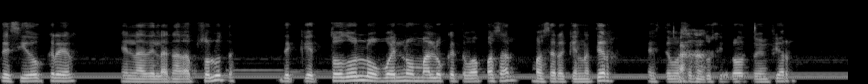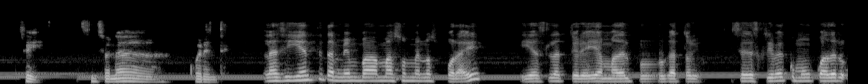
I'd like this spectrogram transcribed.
decido creer en la de la nada absoluta, de que todo lo bueno o malo que te va a pasar va a ser aquí en la tierra. Este va a ser tu cielo o tu infierno. Sí, suena coherente. La siguiente también va más o menos por ahí y es la teoría llamada el purgatorio. Se describe como un cuadro,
